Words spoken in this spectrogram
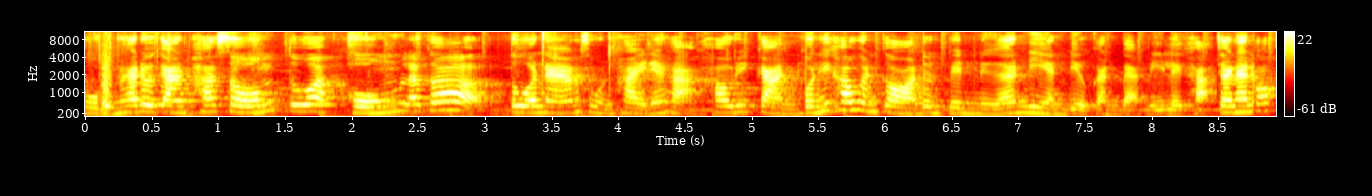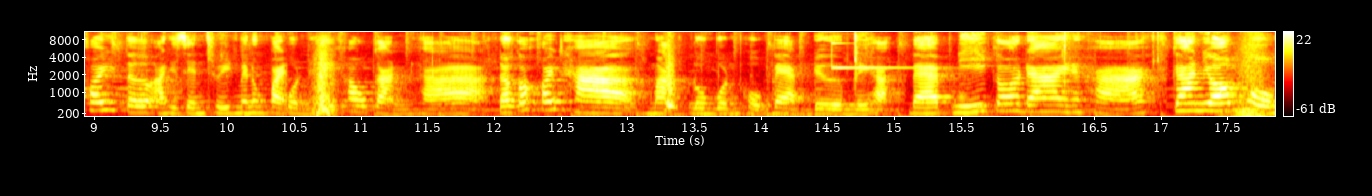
ผมนะคะโดยการผสมตัวผงแล้วก็ตัวน้ำสมุนไพรเนี่ยค่ะ เข้าด้วยกันคนให้เข้ากันก่อนจนเป็นเนื้อเนียนเดียวกันแบบนี้เลยค่ะ จากนั้นก็ค่อยเติม artisan treatment ลงไปคนให้เข้ากันค่ะ แล้วก็ค่อยทาหมักลงบนผมแบบเดิมเลยค่ะ แบบนี้ก็ได้นะคะ การย้อมผม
